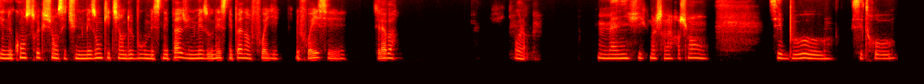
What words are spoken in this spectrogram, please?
une construction, c'est une maison qui tient debout, mais ce n'est pas une maisonnée, ce n'est pas un foyer. Le foyer, c'est là-bas. Voilà. Magnifique, machin, franchement, c'est beau, c'est trop beau.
